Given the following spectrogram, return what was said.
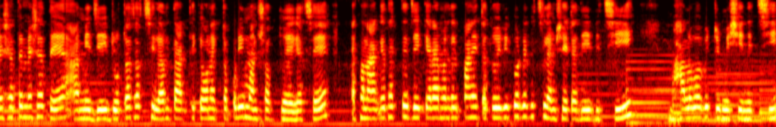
মেশাতে মেশাতে আমি যেই ডোটা চাচ্ছিলাম, তার থেকে অনেকটা পরিমাণ শক্ত হয়ে গেছে। এখন আগে থাকতে যে ক্যারামেলের পানিটা তৈরি করে রেখেছিলাম, সেটা দিয়ে দিচ্ছি। ভালোভাবে একটু মিশিয়ে নিচ্ছি।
